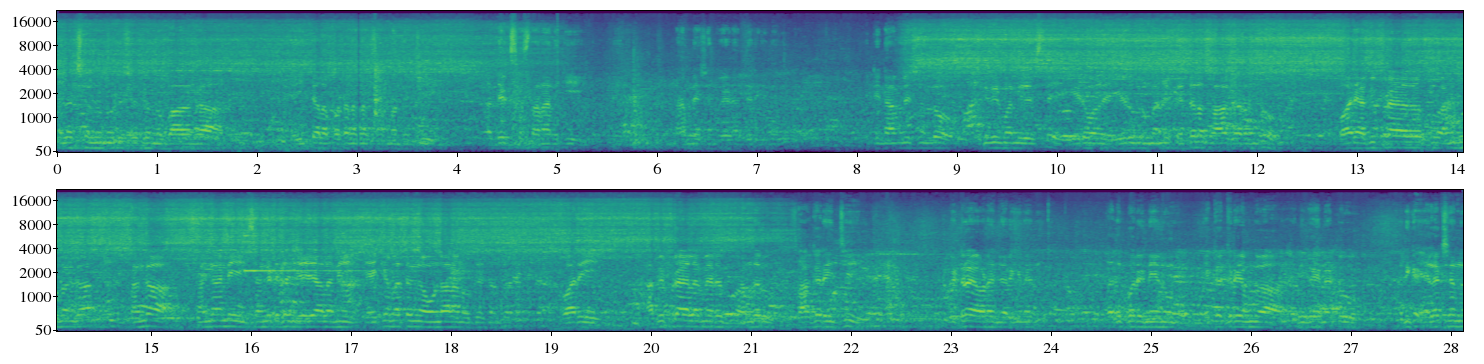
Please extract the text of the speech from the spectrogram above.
మరొకసారి నోటిఫికేషన్లో భాగంగా ఎయితాల పట్టణానికి సంబంధించి అధ్యక్ష స్థానానికి నామినేషన్ వేయడం జరిగింది. ఈ నామినేషన్లో ఎనిమిది మంది చేస్తే ఏడు ఏడుగురు మంది పెద్దల సహకారంతో వారి అభిప్రాయాలకు అనుగుణంగా సంఘ సంఘాన్ని సంఘటితం చేయాలని ఐకమత్యంగా ఉండాలనే ఉద్దేశంతో వారి అభిప్రాయాల మేరకు అందరూ సహకరించి విడ్రా అవ్వడం జరిగినది. తదుపరి నేను ఏకగ్రీయంగా ఎన్నికైనట్టు ఎన్నిక ఎలక్షన్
